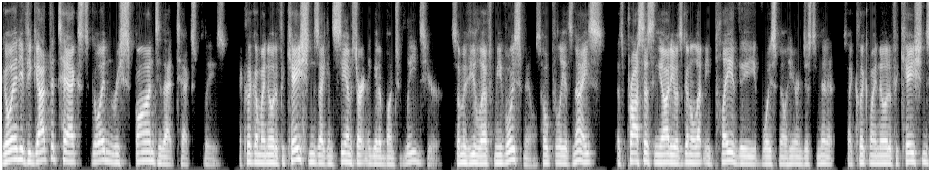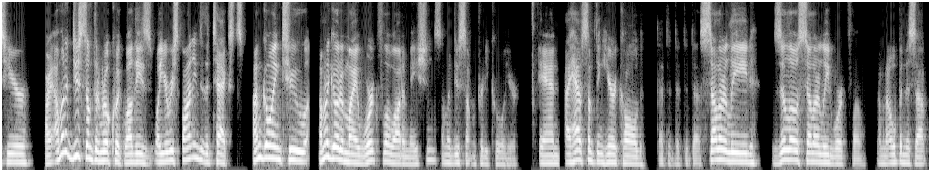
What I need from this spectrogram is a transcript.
Go ahead. If you got the text, go ahead and respond to that text, please. I click on my notifications. I can see I'm starting to get a bunch of leads here. Some of you left me voicemails. Hopefully, it's nice. That's processing the audio. It's going to let me play the voicemail here in just a minute. So I click my notifications here. All right, I'm going to do something real quick while these while you're responding to the texts. I'm going to I'm going to go to my workflow automations. I'm going to do something pretty cool here, and I have something here called da, da, da, seller lead Zillow seller lead workflow. I'm going to open this up.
